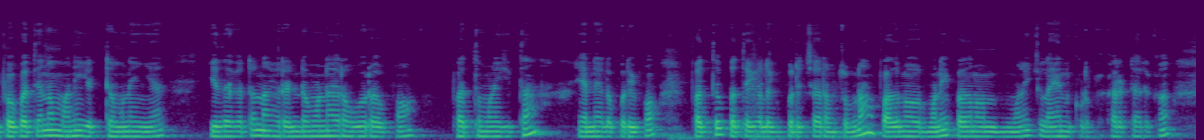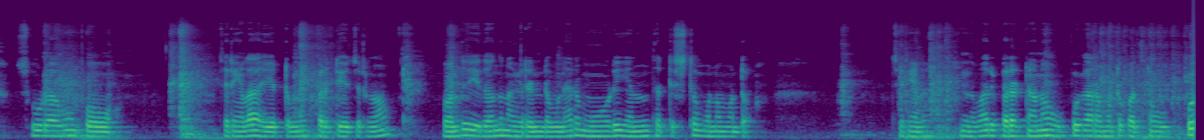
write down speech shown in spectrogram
இப்போ பார்த்தீங்கன்னா மணி எட்டு மணிங்க. இதை கிட்ட நாங்கள் ரெண்டு மணி நேரம் ஊற வைப்போம். பத்து மணிக்கு தான் எண்ணெயில் பொரிப்போம். பத்து பத்தே காலுக்கு பொரிச்ச ஆரம்பித்தோம்னா பதினோரு மணி பதினொன்று மணிக்கு லைன் கொடுக்க கரெக்டாக இருக்கும். சூடாகவும் போகும். சரிங்களா? எட்டு மணிக்கு பரட்டி வச்சுருக்கோம். இப்போ வந்து இதை வந்து நாங்கள் ரெண்டு மணி நேரம் மூடி எந்த டெஸ்ட்டும் பண்ண மாட்டோம். சரிங்களா இந்த மாதிரி பிரட்டினோன்னா உப்பு காரம் மட்டும் பார்த்துட்டோம். உப்பு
